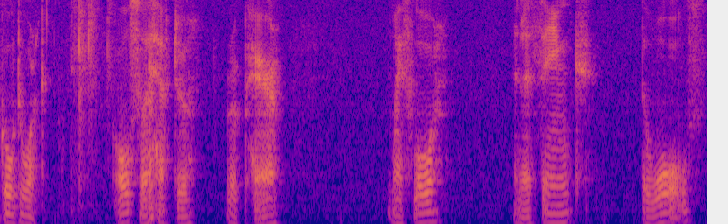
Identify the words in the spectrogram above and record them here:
go to work. Also I have to repair my floor and I think the walls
